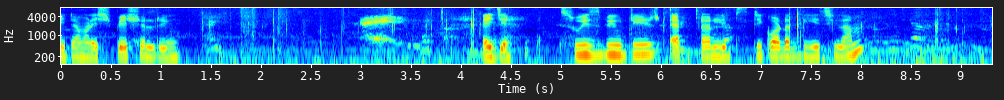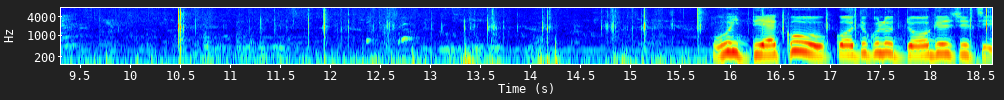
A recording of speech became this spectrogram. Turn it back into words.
এইটা আমার স্পেশাল রিং এই যে সুইস বিউটির একটা লিপস্টিক অর্ডার দিয়েছিলাম। ওই দেখো কতগুলো ডগ এসেছে।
